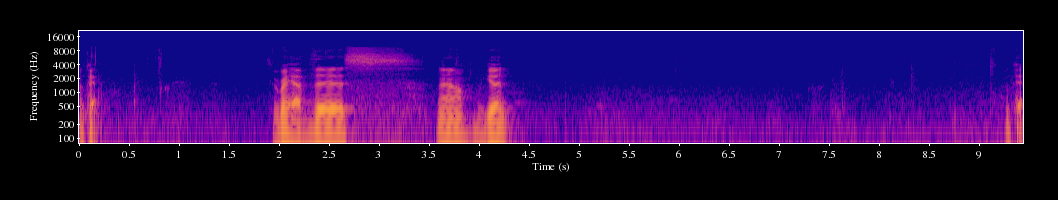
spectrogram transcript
Okay. Does everybody have this now? We good? Okay.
